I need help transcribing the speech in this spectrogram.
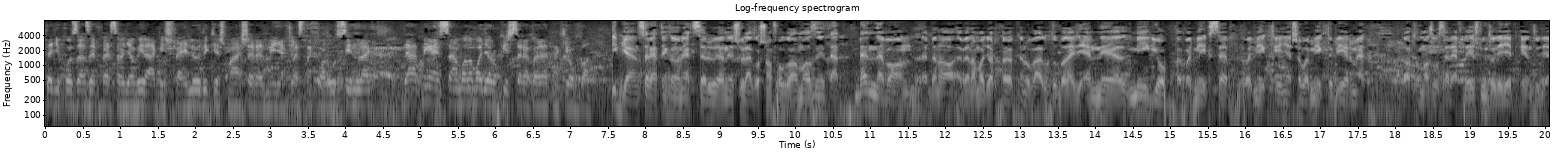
Tegyük hozzá azért persze, hogy a világ is fejlődik, és más eredmények lesznek valószínűleg, de hát néhány számban a magyarok is szerepelhetnek jobban. Igen, szeretnénk nagyon egyszerűen és világosan fogalmazni, tehát benne van ebben a, ebben a magyar kajakkenó válogatottban egy ennél még jobb, vagy még szebb, vagy még fényesebb, vagy még több érmet tartalmazó szereplés, mint hogy egyébként ugye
